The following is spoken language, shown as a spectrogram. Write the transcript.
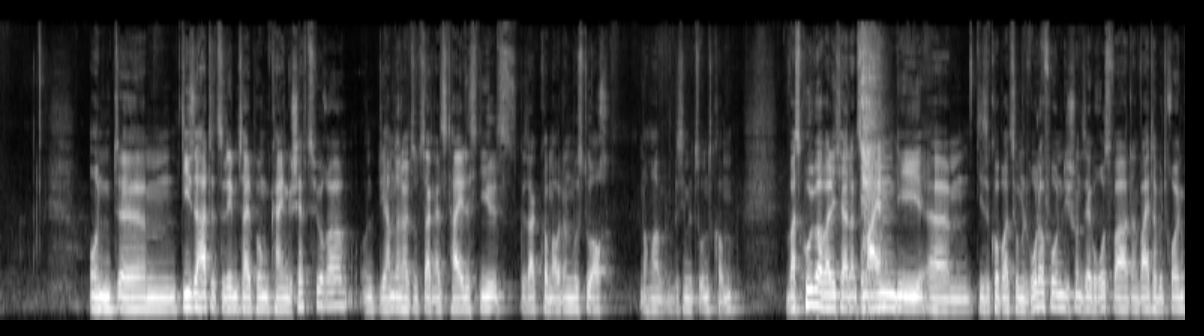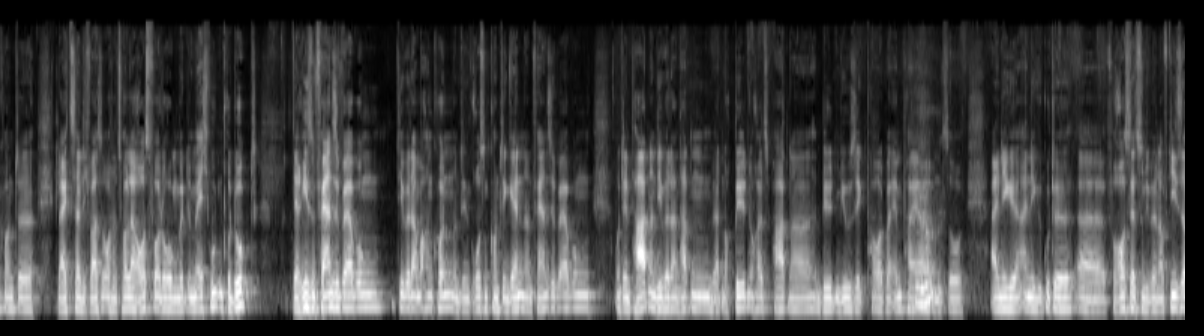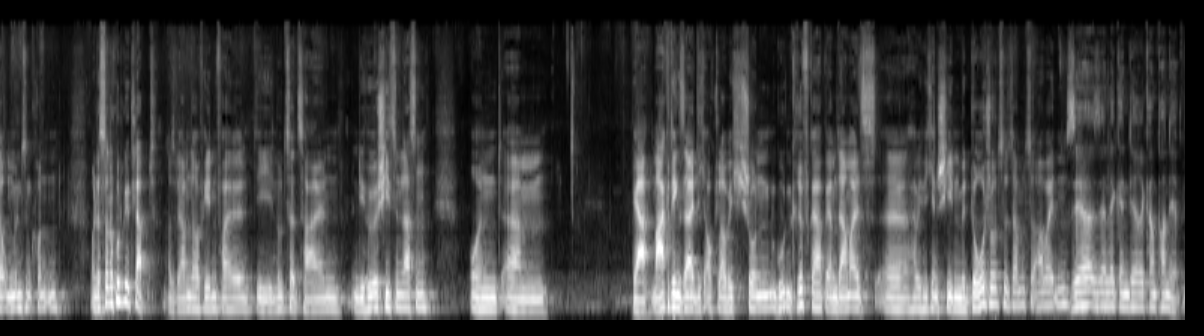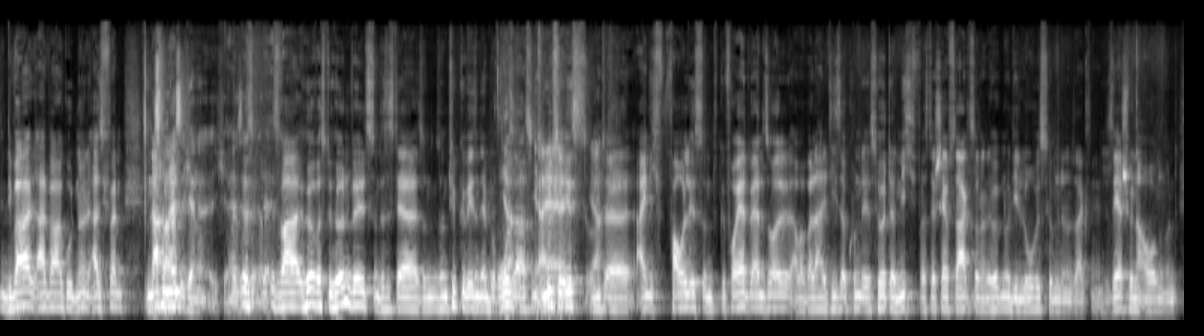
Und ähm, diese hatte zu dem Zeitpunkt keinen Geschäftsführer und die haben dann halt sozusagen als Teil des Deals gesagt, komm, aber dann musst du auch nochmal ein bisschen mit zu uns kommen. Was cool war, weil ich ja dann zum einen die, ähm, diese Kooperation mit Vodafone, die schon sehr groß war, dann weiter betreuen konnte. Gleichzeitig war es auch eine tolle Herausforderung mit einem echt guten Produkt, der riesen Fernsehwerbung, die wir da machen konnten und den großen Kontingenten an Fernsehwerbung und den Partnern, die wir dann hatten. Wir hatten noch Bild noch als Partner, Bild Music, Powered by Empire mhm. und so einige, einige gute äh, Voraussetzungen, die wir dann auf dieser ummünzen konnten. Und das hat auch gut geklappt. Also wir haben da auf jeden Fall die Nutzerzahlen in die Höhe schießen lassen und ähm, ja, marketingseitig auch, glaube ich, schon einen guten Griff gehabt. Wir haben damals, äh, habe ich mich entschieden, mit Dojo zusammenzuarbeiten. Sehr, sehr legendäre Kampagne. Die war, war gut, ne? Also ich fand im Nachhinein, war das? Ich erinnere, ich erinnere es, es, war Hör, was du hören willst und das ist der so ein, so ein Typ gewesen, der im Büro ja. saß und ja, Süße ja, ist und äh, eigentlich faul ist und gefeuert werden soll, aber weil er halt dieser Kunde ist, hört er nicht, was der Chef sagt, sondern er hört nur die Lobeshymnen und sagt, sehr schöne Augen und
